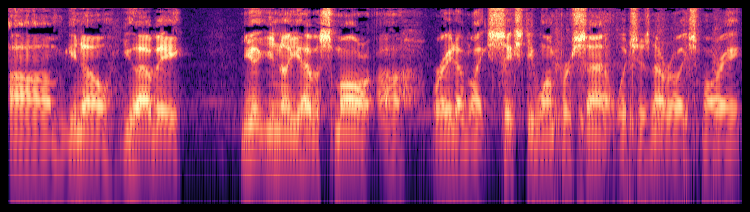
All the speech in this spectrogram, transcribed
Um, you know, you have a you you know you have a small uh, rate of like 61%, which is not really a small rate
